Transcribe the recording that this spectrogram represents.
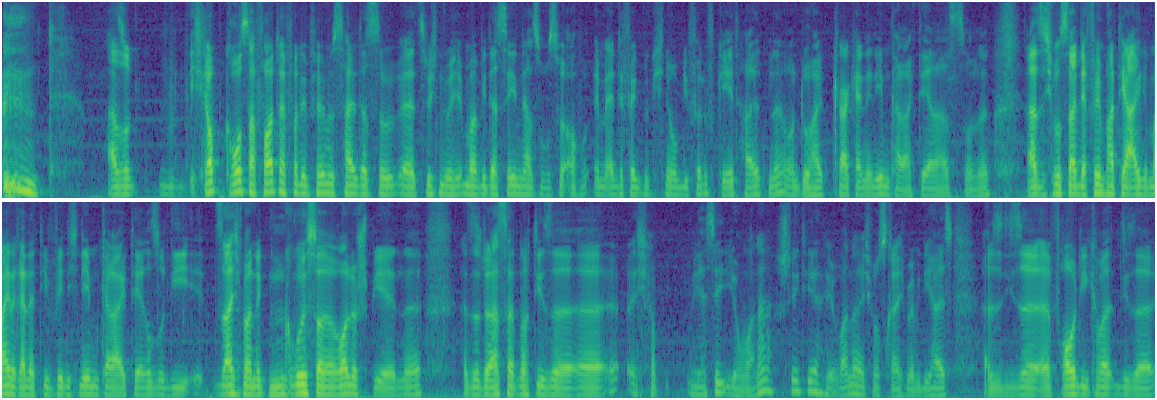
Ähm, also, ich glaube, großer Vorteil von dem Film ist halt, dass du äh, zwischendurch immer wieder Szenen hast, wo es auch im Endeffekt wirklich nur um die fünf geht halt, ne? Und du halt gar keine Nebencharaktere hast, so, ne? Also ich muss sagen, der Film hat ja allgemein relativ wenig Nebencharaktere, so die, sag ich mal, eine Hm. größere Rolle spielen, ne? Also du hast halt noch diese, äh, ich glaube, wie heißt sie? Giovanna steht hier? Giovanna? Ich wusste gar nicht mehr, wie die heißt. Also diese äh, Frau, die quasi, diese,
